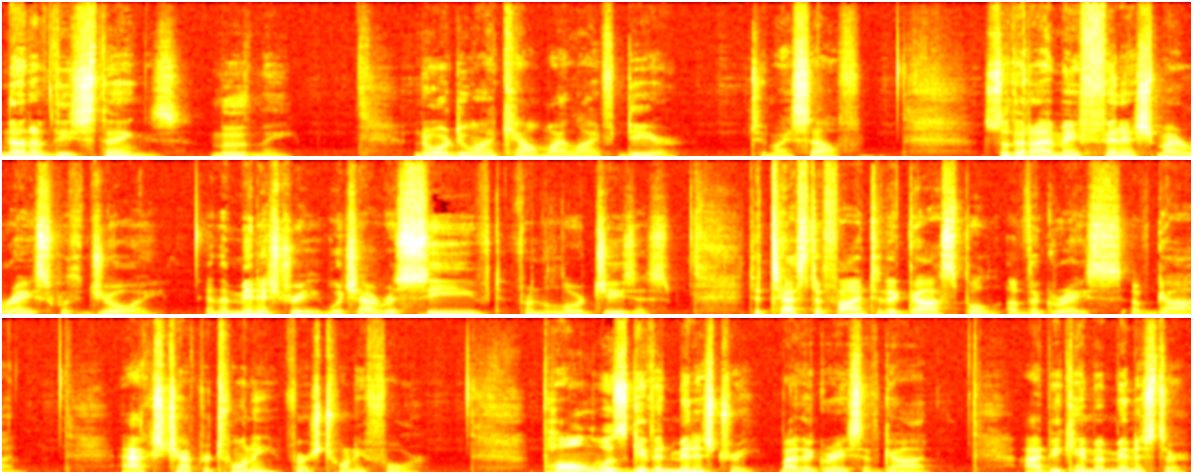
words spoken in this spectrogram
none of these things move me, nor do I count my life dear to myself, so that I may finish my race with joy and the ministry which I received from the Lord Jesus, to testify to the gospel of the grace of God. Acts chapter 20, verse 24. Paul was given ministry by the grace of God. I became a minister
